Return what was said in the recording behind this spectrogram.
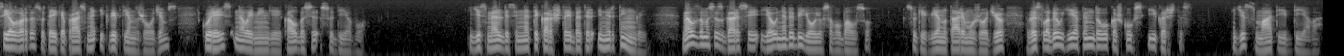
sielvartas suteikia prasme įkvėptiems žodžiams, kuriais nelaimingieji kalbasi su Dievu. Jis meldėsi ne tik karštai, bet ir inirtingai. Melsdamasis garsiai jau nebebijojo savo balso. Su kiekvienu tarimu žodžiu vis labiau jį apimdavo kažkoks įkarštis. Jis matė Dievą.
